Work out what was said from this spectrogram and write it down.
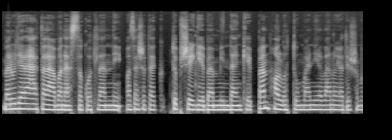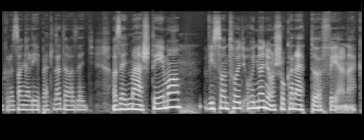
mert ugye általában ez szokott lenni az esetek többségében mindenképpen. Hallottunk már nyilván olyat is, amikor az anya lépett le, de az egy, az egy más téma, viszont hogy, hogy nagyon sokan ettől félnek,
